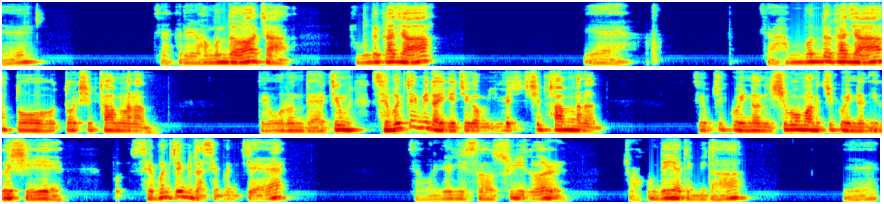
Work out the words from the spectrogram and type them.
예. 자, 그래요. 한 번 더. 자, 한 번 더 가자. 예. 자, 한 번 더 가자. 또, 또 14만원. 돼 오는데 지금 세 번째입니다. 이게 지금 이거 14만 원 지금 찍고 있는 15만 원 찍고 있는 이것이 세 번째입니다. 세 번째. 자, 오늘 여기서 수익을 조금 내야 됩니다. 예.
